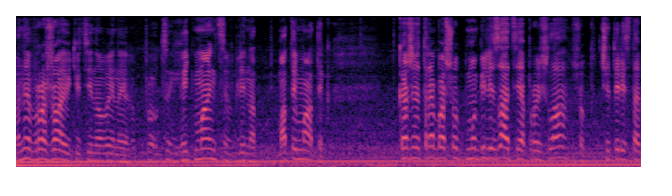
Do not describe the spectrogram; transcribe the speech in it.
Мене вражають ці новини. Про цих гетьманців, блін, математик. Каже, треба, щоб мобілізація пройшла, щоб 400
